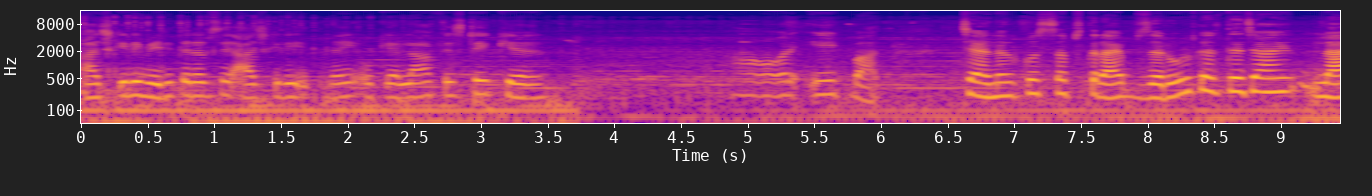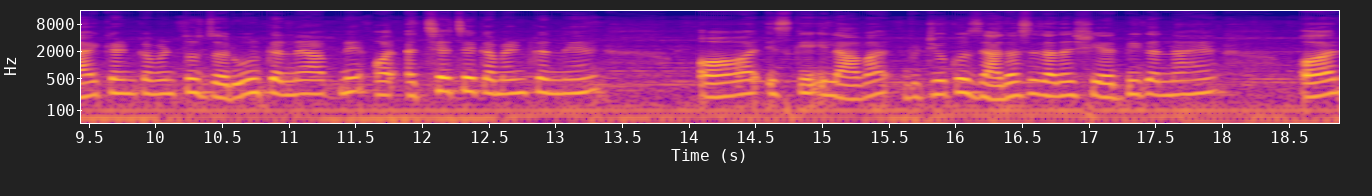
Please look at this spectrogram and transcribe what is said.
आज के लिए मेरी तरफ़ से, आज के लिए इतना ही। ओके अल्लाह हाफ़ टेक केयर हाँ और एक बात चैनल को सब्सक्राइब ज़रूर करते जाएँ। लाइक एंड कमेंट तो ज़रूर करना है आपने, और अच्छे अच्छे कमेंट करने हैं। और इसके अलावा वीडियो को ज़्यादा से ज़्यादा शेयर भी करना है और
